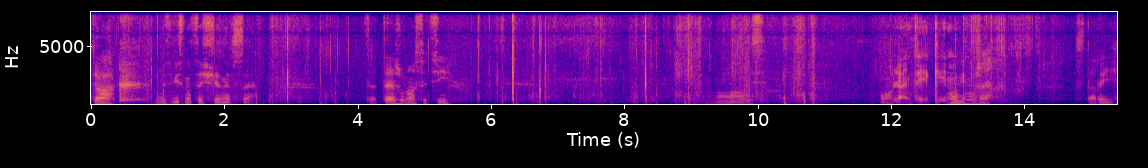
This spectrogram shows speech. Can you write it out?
Так, ну звісно, це ще не все. Це теж у нас оці. Ну, ось погляньте, який, ну він вже старий.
